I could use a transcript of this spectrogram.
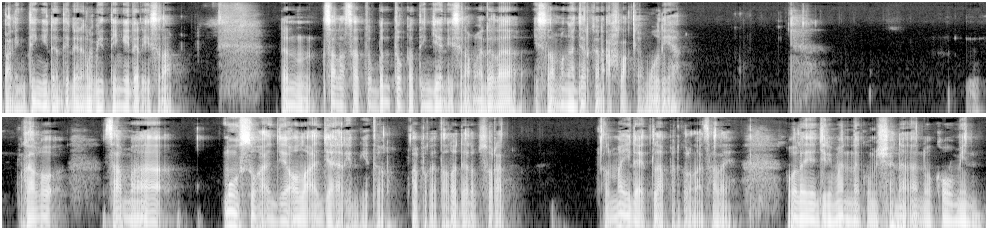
paling tinggi dan tidak yang lebih tinggi dari Islam. Dan salah satu bentuk ketinggian Islam adalah Islam mengajarkan akhlak yang mulia. Kalau sama musuh aja Allah ajarin gitu. Apa kata Allah dalam surat Al-Maidah ayat 8 kalau nggak salah ya. Wala yajrimannakum syana'anu qaumin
